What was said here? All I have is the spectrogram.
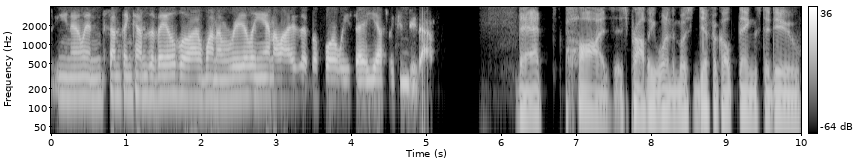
you know, and something comes available, I want to really analyze it before we say, Yes, we can do that that pause is probably one of the most difficult things to do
